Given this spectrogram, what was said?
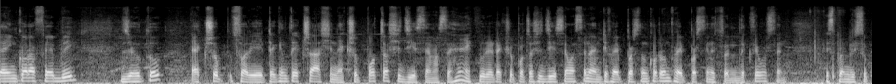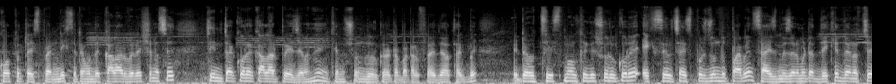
ডাইং করা ফেব্রিক যেহেতু একশো সরি এটা কিন্তু একশো আশি না একশো পঁচাশি জিএসএম আছে হ্যাঁ? একুরেট একশো পঁচাশি জিএসএম আছে ninety five percent cotton five percent spandex দেখতে পাচ্ছেন? স্প্যান্ডিক্স কতটা স্প্যান্ডিক্স এটার মধ্যে কালার ভেরিয়েশন আছে তিনটা করে কালার পেয়ে যাবেন হ্যাঁ? এখানে সুন্দর করে একটা বাটারফ্লাই দেওয়া থাকবে। এটা হচ্ছে স্মল থেকে শুরু করে এক্সেল সাইজ পর্যন্ত পাবেন সাইজ মেজারমেন্টটা দেখে দেন হচ্ছে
